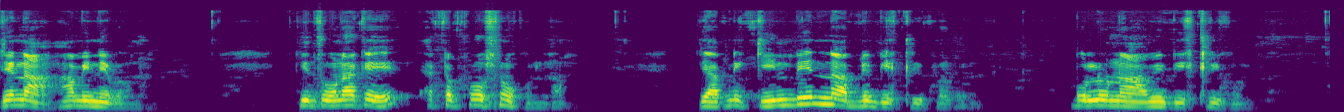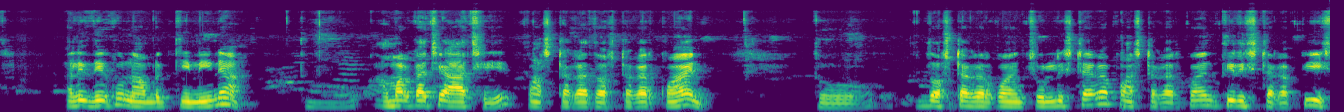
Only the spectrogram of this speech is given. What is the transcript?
যে, না, আমি নেব না। কিন্তু ওনাকে একটা প্রশ্ন করলাম যে আপনি কিনবেন না আপনি বিক্রি করবেন বললো না আমি বিক্রি করব আরে দেখুন আমরা কিনি না তো আমার কাছে আছে পাঁচ টাকা দশ টাকার কয়েন তো দশ টাকার কয়েন চল্লিশ টাকা পাঁচ টাকার কয়েন তিরিশ টাকা পিস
